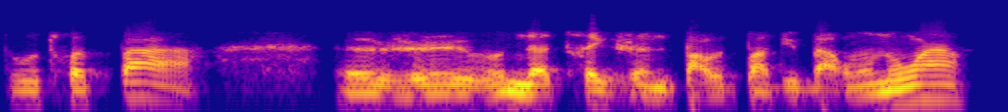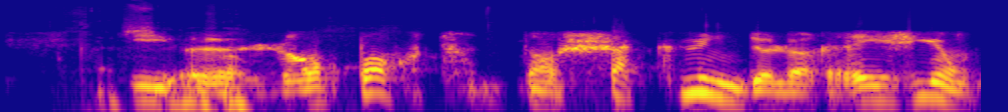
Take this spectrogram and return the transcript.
d'autre part euh, je noterai que je ne parle pas du baron noir, qui euh, l'emportent dans chacune de leurs régions.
